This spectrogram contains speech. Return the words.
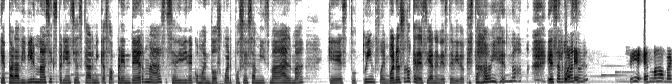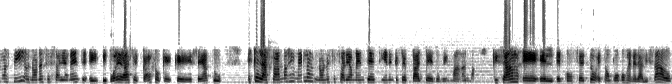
que para vivir más experiencias kármicas o aprender más se divide como en dos cuerpos esa misma alma que es tu twin flame. Bueno, eso es lo que decían en este video que estaba viendo. ¿Es algo pues más o menos? Sí, es más o menos así, no necesariamente, y, puede darse el caso que, que sea tu... Es que las almas gemelas no necesariamente tienen que ser parte de tu misma alma. Quizás eh, el, el concepto está un poco generalizado,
